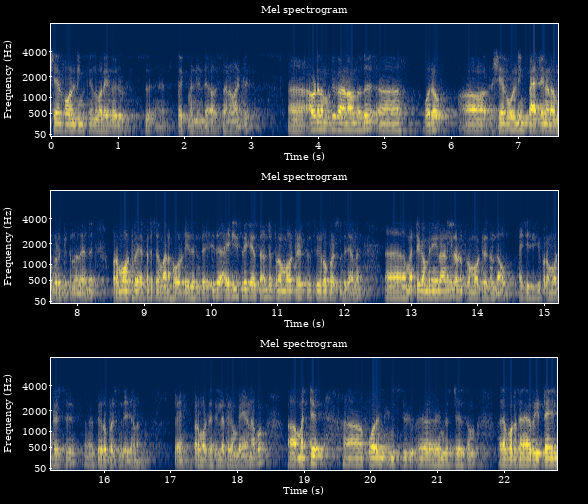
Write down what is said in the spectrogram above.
ഷെയർ ഹോൾഡിംഗ്സ് എന്ന് പറയുന്ന ഒരു സെഗ്മെന്റിന്റെ അവസാനമായിട്ട്. അവിടെ നമുക്ക് കാണാവുന്നത് ഓരോ ഷെയർ ഹോൾഡിംഗ് പാറ്റേൺ ആണ് നമുക്ക് കിട്ടുന്നത്. അതായത് പ്രൊമോട്ടർ എത്ര ശതമാനം ഹോൾഡ് ചെയ്തിട്ടുണ്ട്. ഇത് ഐ ടി സിയിലെ കേസാണ്ട് പ്രൊമോട്ടേഴ്സ് സീറോ പെർസെന്റേജ് ആണ്. മറ്റ് കമ്പനികളാണെങ്കിൽ അവിടെ പ്രൊമോട്ടേഴ്സ് ഉണ്ടാവും. ഐ ടി സിക്ക് പ്രൊമോട്ടേഴ്സ് സീറോ പെർസെന്റേജ് ആണ്. പ്രൊമോട്ടേഴ്സ് ഇല്ലാത്ത കമ്പനിയാണ്. അപ്പോൾ മറ്റ് ഫോറിൻ ഇൻസ്റ്റിറ്റ്യൂ ഇൻവെസ്റ്റേഴ്സും അതേപോലെ തന്നെ റീറ്റെയിൽ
